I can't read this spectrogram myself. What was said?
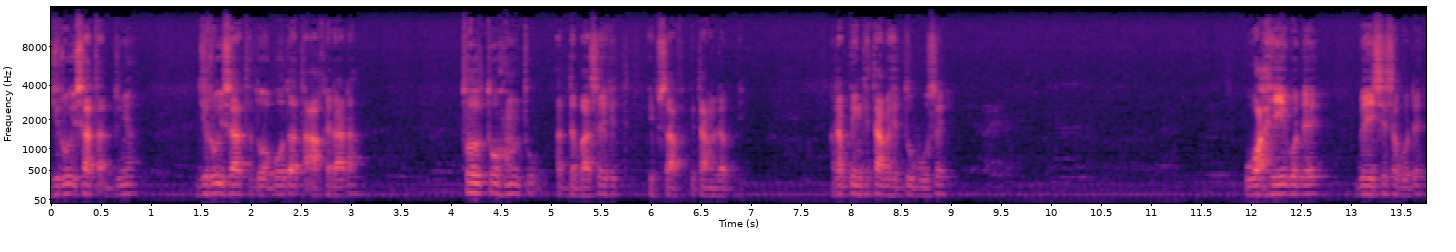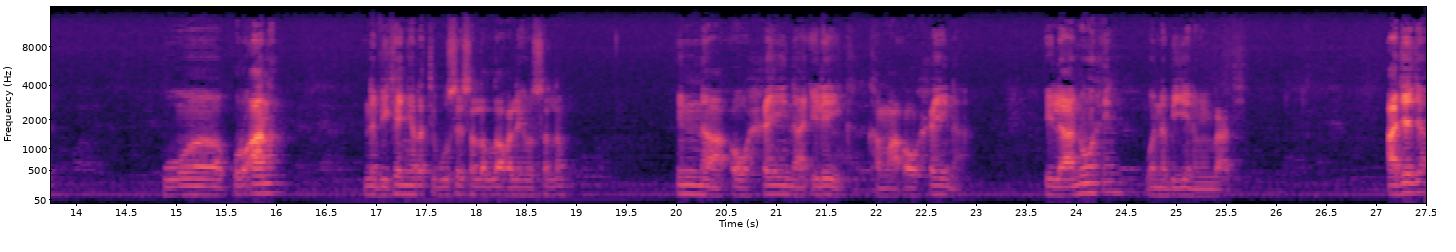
Jiruu isaati addunyaa jiruu isaa ta du'a boodaa ta akhiraadha toltuu hamtu adda baaseefit ibsaaf kitaabni rabbi rabbiin kitaaba hedduu buuse wahii godhe beeksisa godhe qur'aana nabii keenya irratti buuse sala allahu alaihi wasalam innaa awxaynaa ilayka kamaa awxaynaa ilaa nuuxin wannabiyiina min bacdi ajaja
